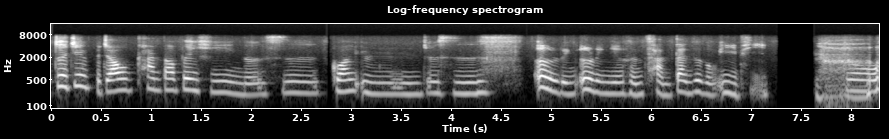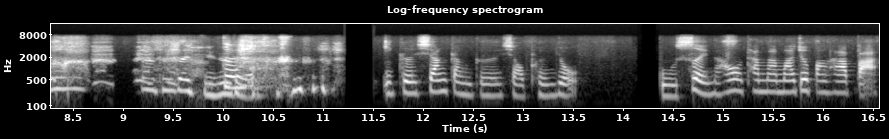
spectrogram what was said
最近比较看到被吸引的是关于就是 二零二零年很惨淡这种议题。就那是在急什么？一个香港的小朋友五岁，然后他妈妈就帮他把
